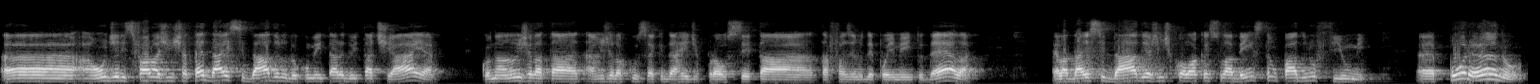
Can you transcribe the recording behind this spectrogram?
uh, onde eles falam, a gente até dá esse dado no documentário do Itatiaia, quando a Ângela tá, a Ângela aqui da Rede Pro C tá, tá fazendo o depoimento dela, ela dá esse dado e a gente coloca isso lá bem estampado no filme. É, por ano,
